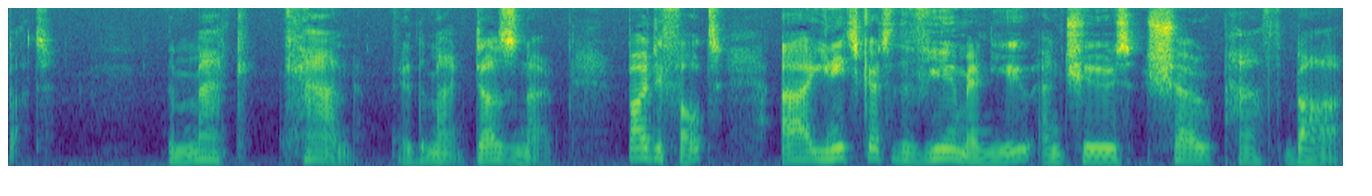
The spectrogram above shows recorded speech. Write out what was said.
But the Mac can. The Mac does know. By default, uh, you need to go to the View menu and choose Show Path Bar.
